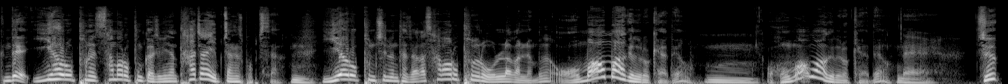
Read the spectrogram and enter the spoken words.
근데 2할 오 푼에서 3할 오 푼까지 그냥 타자의 입장에서 봅시다. 음. 2할 오 푼 치는 타자가 3할 오 푼으로 올라가려면 어마어마하게 노력해야 돼요. 음. 어마어마하게 노력해야 돼요. 네. 즉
